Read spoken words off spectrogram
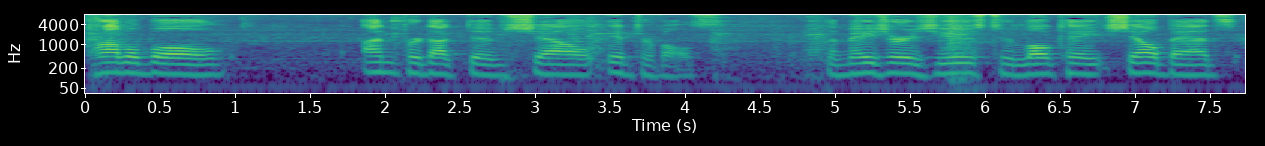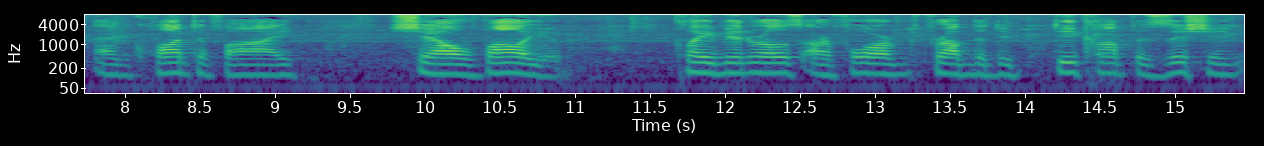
probable unproductive shell intervals. The measure is used to locate shell beds and quantify shell volume. Clay minerals are formed from the de- decomposition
